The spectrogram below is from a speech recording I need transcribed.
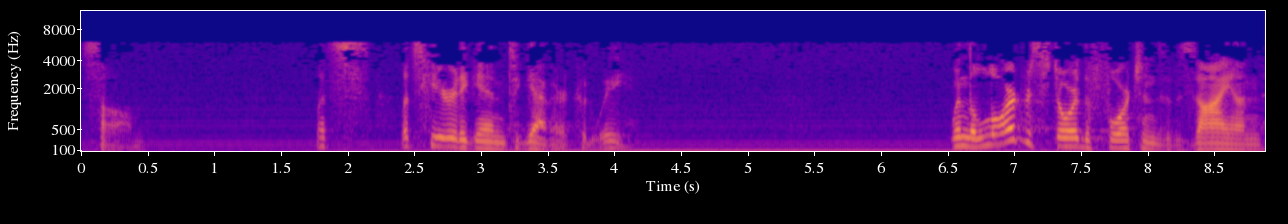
Psalm. Let's, let's hear it again together, could we? When the Lord restored the fortunes of Zion,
